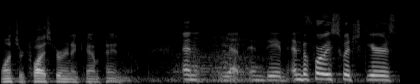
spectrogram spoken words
once or twice during a campaign now. And yeah, indeed. And before we switch gears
